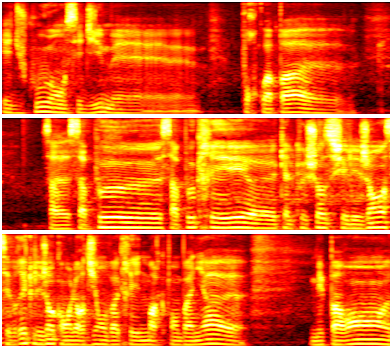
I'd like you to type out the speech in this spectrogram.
Et du coup, on s'est dit, mais pourquoi pas ça, ça, peut, ça peut créer euh, quelque chose chez les gens. C'est vrai que les gens, quand on leur dit on va créer une marque Pambagna, euh, mes parents,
